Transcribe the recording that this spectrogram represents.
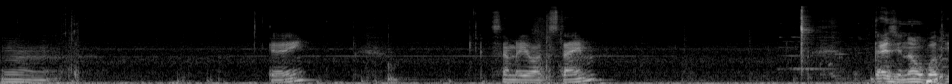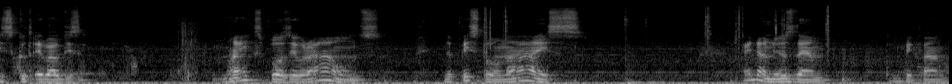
Hmm. Okay. Some relax time. Guys, you know what is good about this? My explosive rounds. The pistol, nice. I don't use them. Could be fun.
